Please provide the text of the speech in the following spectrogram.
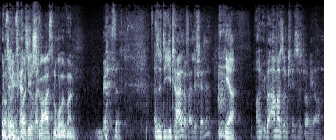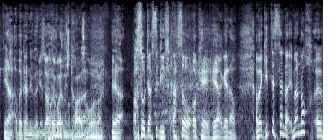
Und Okay. sonst bei den Straßenräubern. Also digital auf alle Fälle. Ja. Und über Amazon kriegst du es, glaube ich, auch. Ja, aber dann über den Ich sag ja Import bei oder den so, ne? Straßenräubern. Ja. Ach so, das sind die. Ach so, okay, ja, genau. Aber gibt es denn da immer noch äh,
